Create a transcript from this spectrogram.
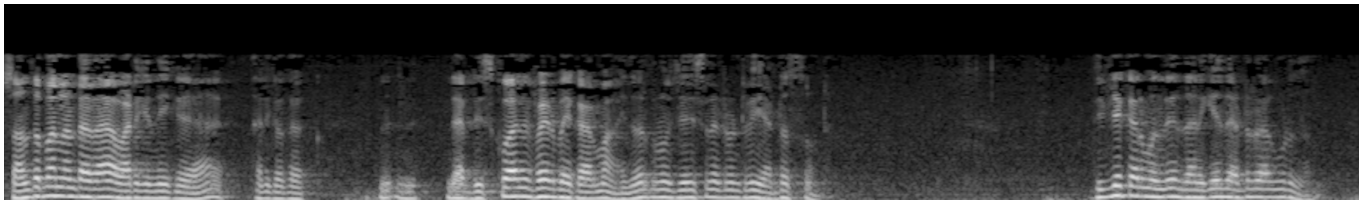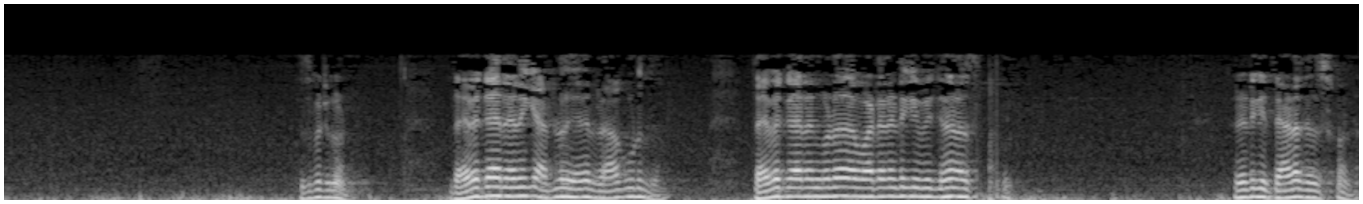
సొంత పనులు అంటారా? వాటికి నీకు దానికి ఒక దే ఆర్ డిస్క్వాలిఫైడ్ బై కర్మ. ఇదివరకు నువ్వు చేసినటువంటివి అడ్డొస్తూ ఉంటాయి. దివ్య కర్మ ఉంది దానికి ఏది అడ్డు రాకూడదు. గుర్తుపెట్టుకోండి. దైవకార్యానికి అడ్లు ఏమి రాకూడదు. దైవకార్యం కూడా వాటన్నిటికీ విఘ్నాలు వస్తుంది రెండుకి తేడా తెలుసుకోండి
